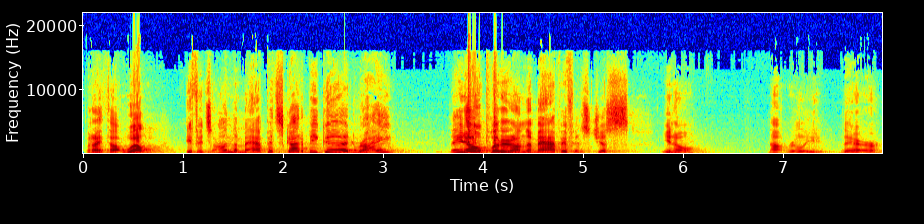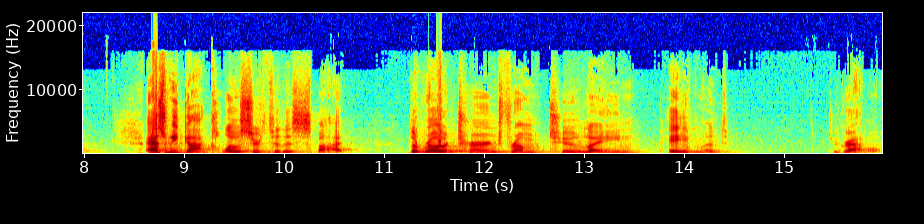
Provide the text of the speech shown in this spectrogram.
But I thought, well, if it's on the map, it's got to be good, right? They don't put it on the map if it's just, you know, not really there. As we got closer to this spot, the road turned from two lane pavement to gravel.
